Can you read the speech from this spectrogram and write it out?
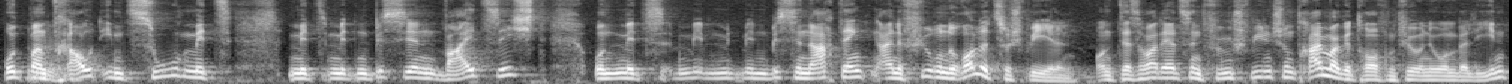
und man mhm. traut ihm zu, mit, mit, mit ein bisschen Weitsicht und mit, mit, mit ein bisschen Nachdenken eine führende Rolle zu spielen. Und deshalb hat er jetzt in fünf Spielen schon dreimal getroffen für Union Berlin.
